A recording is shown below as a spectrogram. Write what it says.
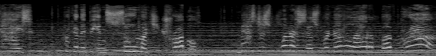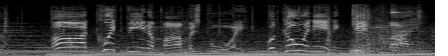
Guys, we're gonna be in so much trouble. Master Splinter says we're not allowed above ground. Aw, uh, quit being a mama's boy. We're going in and getting mine.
